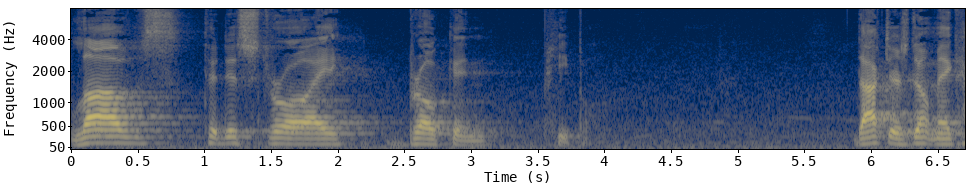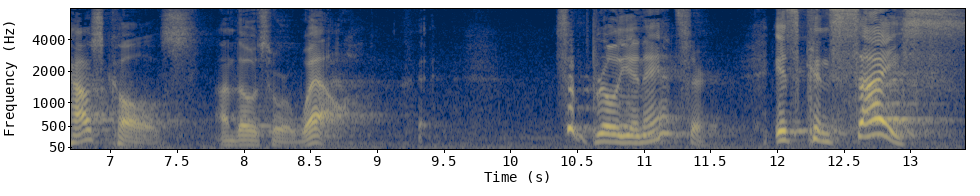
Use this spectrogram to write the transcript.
loves to destroy broken people. Doctors don't make house calls on those who are well. It's a brilliant answer. It's concise.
